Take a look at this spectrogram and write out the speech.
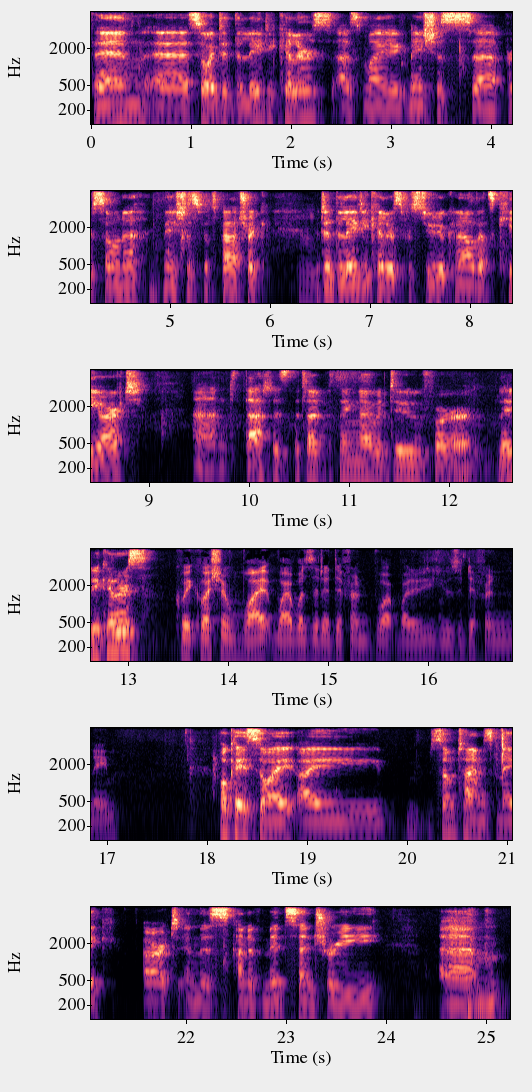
then uh, so i did the lady killers as my ignatius uh, persona ignatius fitzpatrick i did the lady killers for studio canal that's key art and that is the type of thing I would do for Lady Killers. Quick question: Why why was it a different? Why, why did you use a different name? Okay, so I I sometimes make art in this kind of mid-century um,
